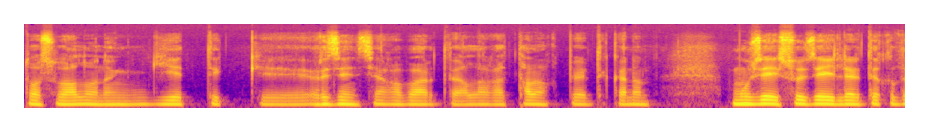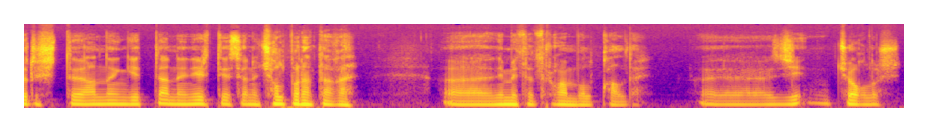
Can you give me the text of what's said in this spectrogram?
тосуп алып анан кеттик резиденцияга барды аларга тамак бердик анан музей сузейлерди кыдырышты андан кетти анан эртеси анан чолпон атага немете турган болуп калды чогулуш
